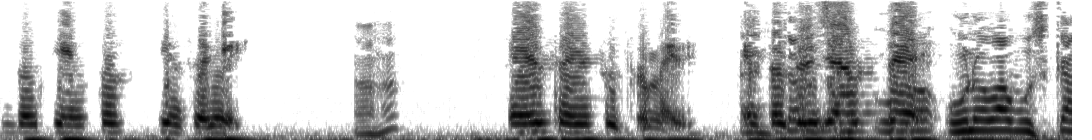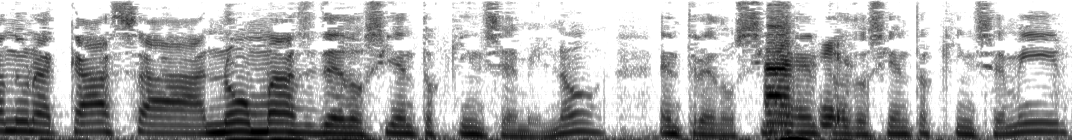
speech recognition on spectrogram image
215 mil. Ese es su promedio. Entonces, ya uno, va buscando una casa no más de 215 mil, ¿no? Entre 200, 215 mil,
